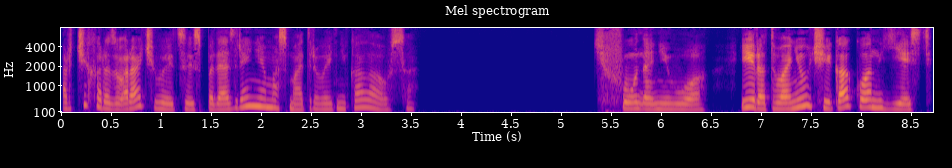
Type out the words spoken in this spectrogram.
Арчиха разворачивается и с подозрением осматривает Николауса. «Тьфу на него! Ирод вонючий, как он есть!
